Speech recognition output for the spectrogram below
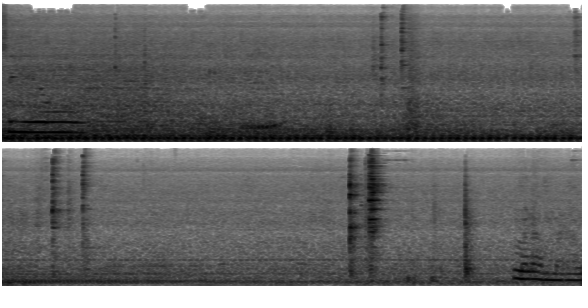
Paksiw. Malam, malam.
